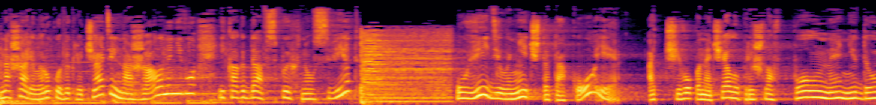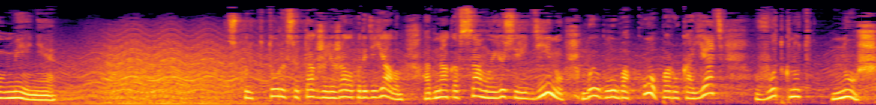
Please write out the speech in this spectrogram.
Нашарила рукой выключатель, нажала на него, и когда вспыхнул свет, увидела нечто такое – от чего поначалу пришла в полное недоумение. Скульптура все так же лежала под одеялом, однако в самую ее середину был глубоко по рукоять воткнут нож.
